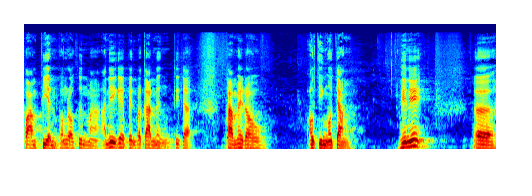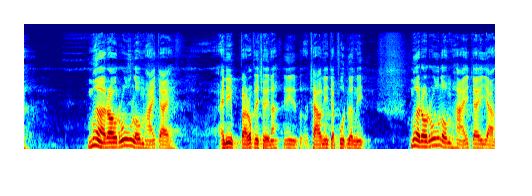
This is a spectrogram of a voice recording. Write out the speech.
ความเพียรของเราขึ้นมา อันนี้ก็เป็นประการหนึ่งที่จะทำให้เราเอาจริงเอาจังทีนี้ เเมื่อเรารู้ลมหายใจไอ้นี่ประรบเฉยๆนะนี่เช้านี้จะพูดเรื่องนี้ เมื่อเรารู้ลมหายใจอย่าง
